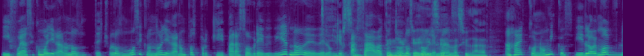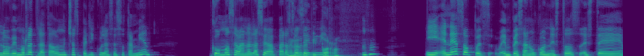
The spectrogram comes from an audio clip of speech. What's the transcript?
Y fue así como llegaron los, de hecho, los músicos, ¿no? Llegaron pues porque para sobrevivir, ¿no? De, de lo que pues, sí, pasaba con todos los que irse problemas. a la ciudad. Ajá, económicos. Y lo hemos, lo vemos retratado en muchas películas, eso también. Cómo se van a la ciudad para En las de sobrevivir. Piporro. Y en eso, pues, empezaron con estos, este,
